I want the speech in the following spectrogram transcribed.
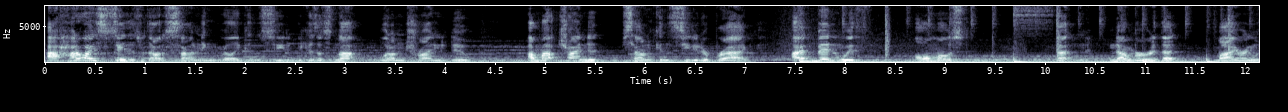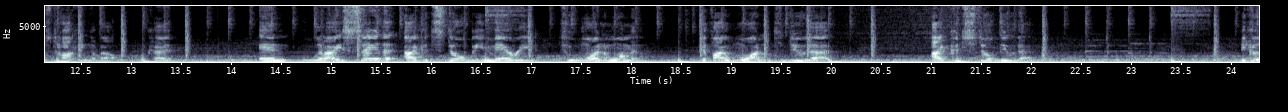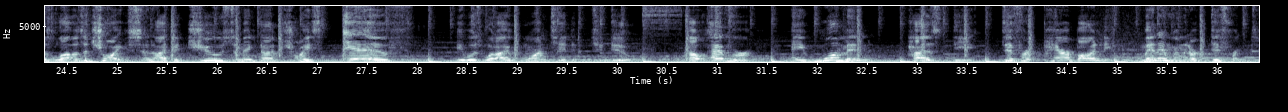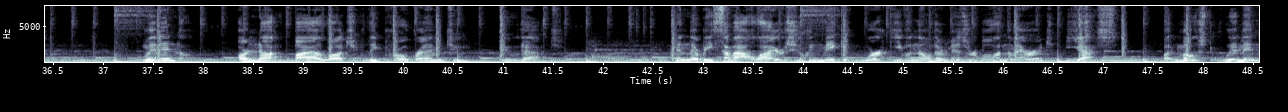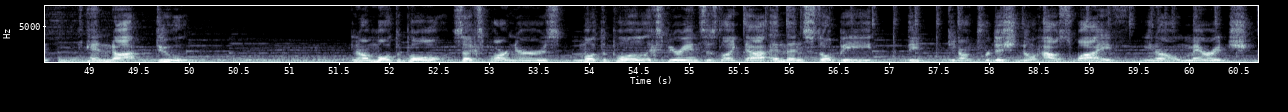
Uh, how do I say this without sounding really conceited? Because that's not what I'm trying to do. I'm not trying to sound conceited or brag. I've been with almost that number that Myron was talking about, okay? And when I say that I could still be married to one woman, if I wanted to do that, I could still do that. Because love is a choice, and I could choose to make that choice if it was what I wanted to do. However, a woman has the different pair bonding. Men and women are different. Women are not biologically programmed to do that. Can there be some outliers who can make it work even though they're miserable in the marriage? Yes. But most women cannot do you know, multiple sex partners, multiple experiences like that, and then still be the, you know, traditional housewife, you know, marriage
